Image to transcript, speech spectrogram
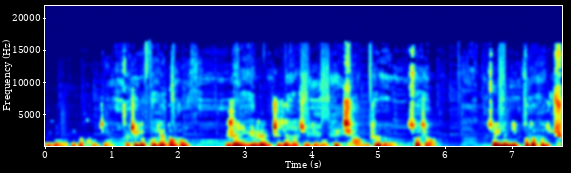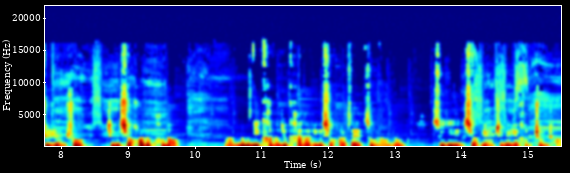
一个一个空间，在这个空间当中，人与人之间的距离呢被强制的缩小了，所以呢你不得不去忍受这个小孩的哭闹啊，那么你可能就看到这个小孩在走廊中随地小便，这个也很正常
